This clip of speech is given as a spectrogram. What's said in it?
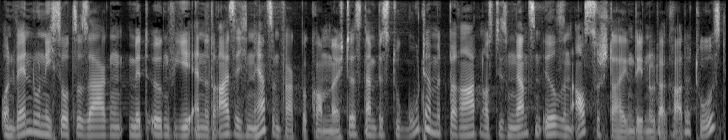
Und wenn du nicht sozusagen mit irgendwie Ende 30 einen Herzinfarkt bekommen möchtest, dann bist du gut damit beraten, aus diesem ganzen Irrsinn auszusteigen, den du da gerade tust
